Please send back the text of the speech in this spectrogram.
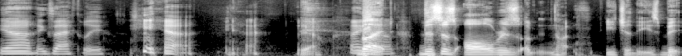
yeah, exactly, yeah, yeah, Yeah. I but know. this is all res- uh, not each of these, but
